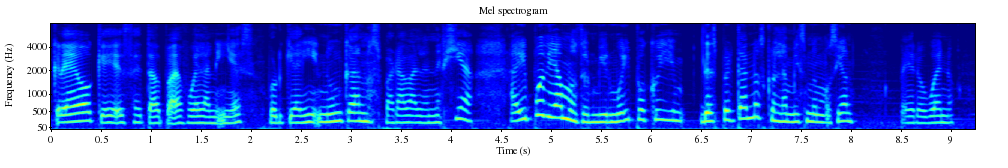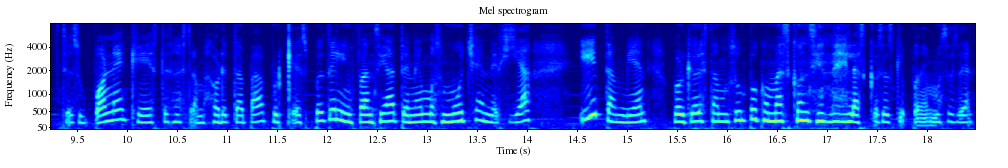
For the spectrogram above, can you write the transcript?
Creo que esa etapa fue la niñez, porque ahí nunca nos paraba la energía. Ahí podíamos dormir muy poco y despertarnos con la misma emoción. Pero bueno, Se supone que esta es nuestra mejor etapa porque después de la infancia tenemos mucha energía y también porque ahora estamos un poco más conscientes de las cosas que podemos hacer.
